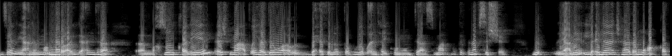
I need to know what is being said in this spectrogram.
زين يعني المرأة اللي عندها مخزون قليل إيش؟ ما أعطيها دواء بحيث إن التبويض عندها يكون ممتاز. ما نفس الشيء. يعني العلاج هذا مؤقت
